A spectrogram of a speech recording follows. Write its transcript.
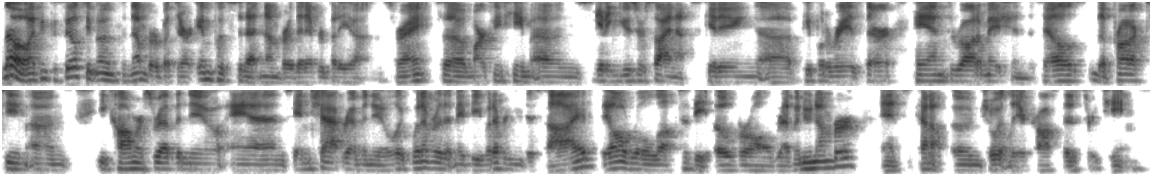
No, I think the sales team owns the number, but there are inputs to that number that everybody owns, right? So marketing team owns getting user signups, getting uh, people to raise their hand through automation. The sales, the product team owns e-commerce revenue and in-chat revenue, like whatever that may be, whatever you decide, they all roll up to the overall revenue number and it's kind of owned jointly across those three teams.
